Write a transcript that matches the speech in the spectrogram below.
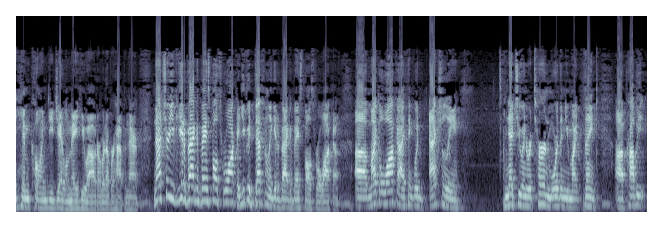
him calling DJ LeMahieu out or whatever happened there. Not sure you could get a bag of baseballs for Wacha. You could definitely get a bag of baseballs for Wacha. Uh, Michael Wacha, I think, would actually net you in return more than you might think. Uh, probably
